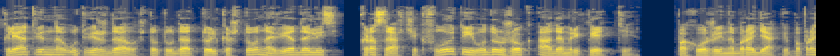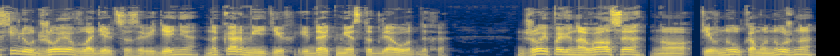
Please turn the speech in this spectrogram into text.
клятвенно утверждал, что туда только что наведались красавчик Флойд и его дружок Адам Рикетти, похожие на бродяг, и попросили у Джоя, владельца заведения, накормить их и дать место для отдыха. Джой повиновался, но кивнул кому нужно,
